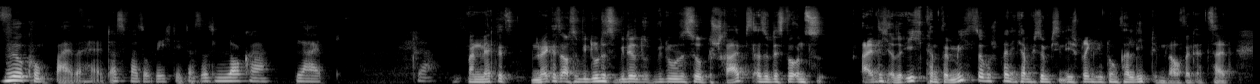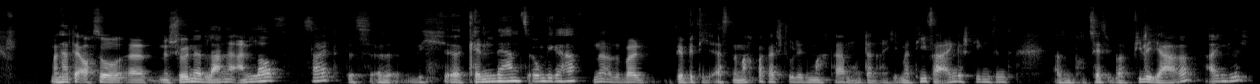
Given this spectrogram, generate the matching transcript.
Wirkung beibehält. Das war so wichtig, dass es locker bleibt. Ja. Man merkt jetzt, man merkt jetzt auch so, wie du das, wie du, wie du das so beschreibst, also dass wir uns eigentlich, also ich kann für mich so sprechen, ich habe mich so ein bisschen in die Springsiedlung verliebt im Laufe der Zeit. Man hat ja auch so äh, eine schöne lange Anlaufzeit des äh, sich äh, Kennenlernens irgendwie gehabt, ne? also weil wir wirklich erst eine Machbarkeitsstudie gemacht haben und dann eigentlich immer tiefer eingestiegen sind, also ein Prozess über viele Jahre eigentlich.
